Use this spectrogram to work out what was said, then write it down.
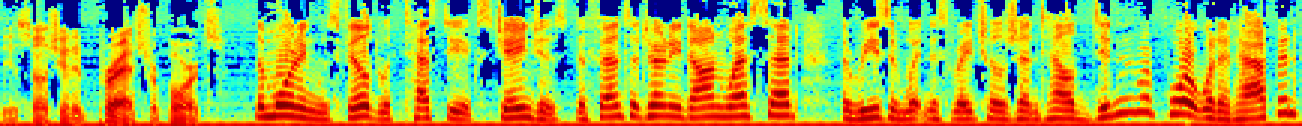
The Associated Press reports. The morning was filled with testy exchanges. Defense attorney Don West said the reason witness Rachel Jeantel didn't report what had happened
